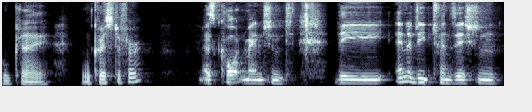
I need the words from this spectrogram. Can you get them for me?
Okay. And Christopher? As Cord mentioned, the energy transition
